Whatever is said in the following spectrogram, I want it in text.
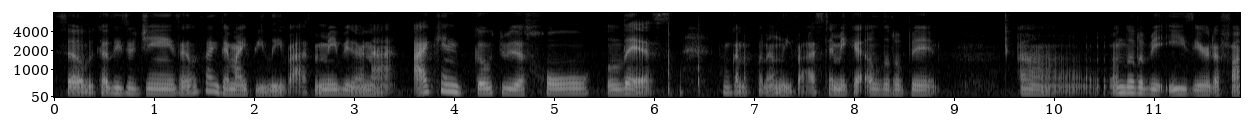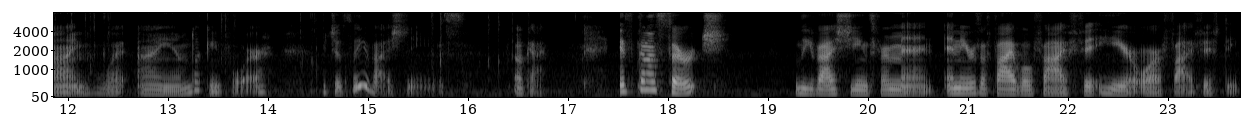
So because these are jeans they look like they might be Levi's but maybe they're not. I can go through this whole list. I'm going to put in Levi's to make it a little bit uh, a little bit easier to find what I am looking for which is Levi's jeans. Okay. It's going to search Levi's jeans for men. And there's a 505 fit here or a 550.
